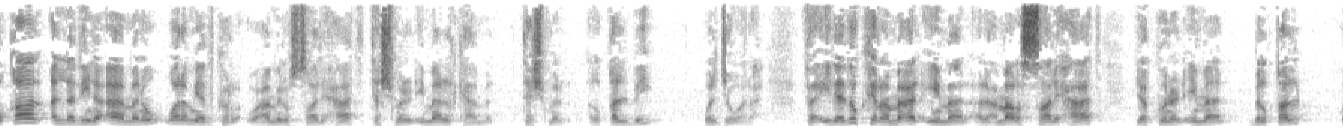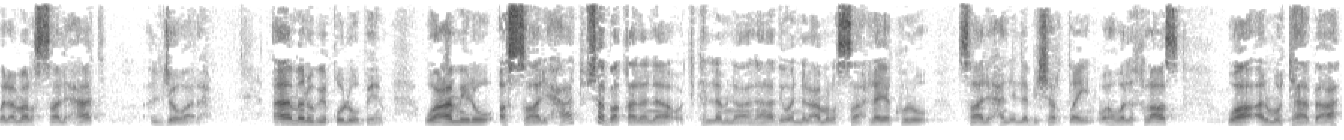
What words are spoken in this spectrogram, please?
قال الذين آمنوا ولم يذكر وعملوا الصالحات تشمل الإيمان الكامل تشمل القلب والجوارح. فإذا ذكر مع الإيمان الأعمال الصالحات يكون الإيمان بالقلب والأعمال الصالحات الجوارح. آمنوا بقلوبهم وعملوا الصالحات. سبق لنا وتكلمنا عن هذه وأن العمل الصالح لا يكون صالحا إلا بشرطين وهو الإخلاص والمتابعة.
